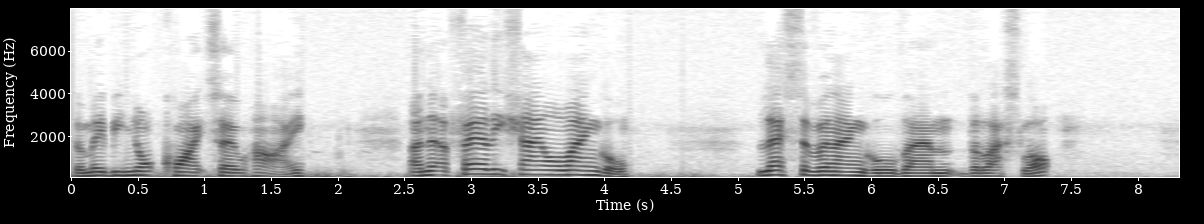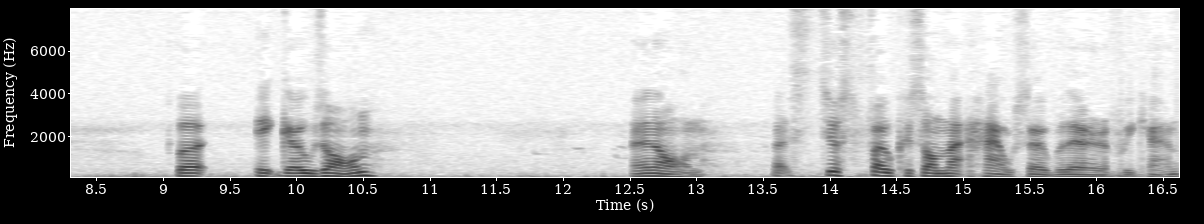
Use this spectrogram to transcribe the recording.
So maybe not quite so high and at a fairly shallow angle less of an angle than the last lot but it goes on and on. Let's just focus on that house over there if we can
